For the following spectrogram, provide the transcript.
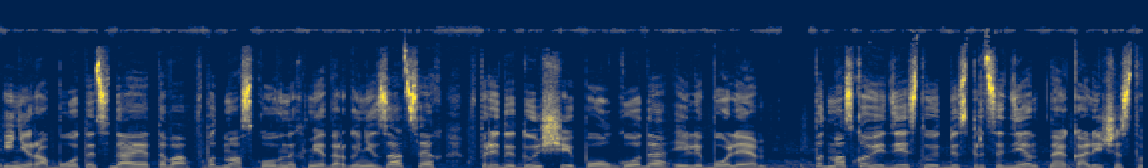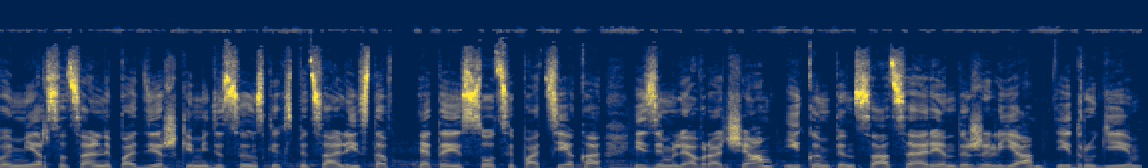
и не работать до этого в подмосковных медорганизациях в предыдущие полгода или более. В Подмосковье действует беспрецедентное количество мер социальной поддержки медицинских специалистов. Это и соципотека, и земля врачам, и компенсация аренды жилья и другие.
